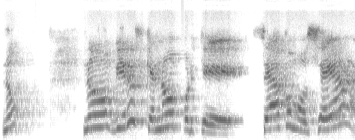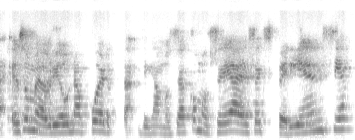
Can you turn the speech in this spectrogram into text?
No, no, vieres que no, porque sea como sea, eso me abrió una puerta, digamos, sea como sea, esa experiencia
